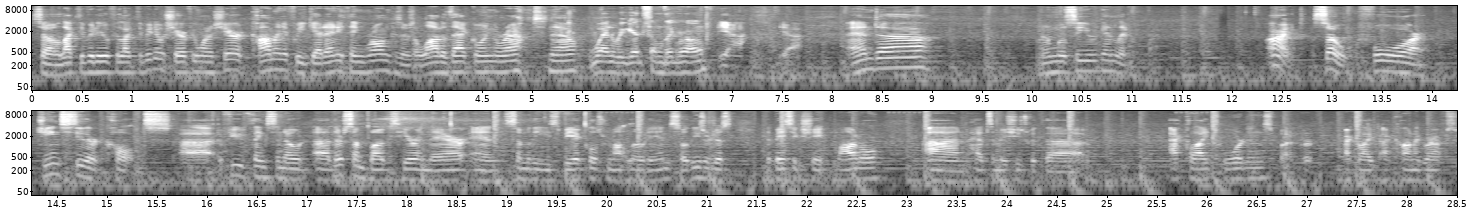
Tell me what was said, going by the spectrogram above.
So like the video if you like the video, share if you want to share it, comment if we get anything wrong because there's a lot of that going around now. When we get something wrong. Yeah, yeah. And uh and we'll see you again later. Alright, so for Genestealer cults, uh, a few things to note. Uh, there's some bugs here and there, and some of these vehicles will not load in. So these are just the basic shape model. Uh, and had some issues with the acolyte wardens, but or acolyte iconographs,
